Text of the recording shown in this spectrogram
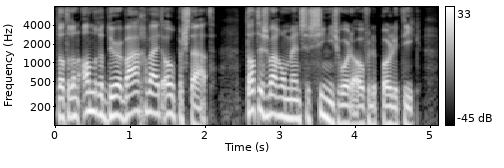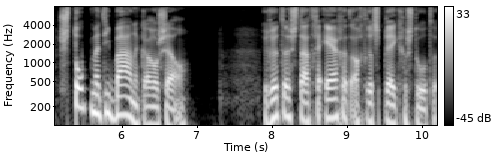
Dat er een andere deur wagenwijd open staat. Dat is waarom mensen cynisch worden over de politiek. Stop met die banencarousel. Rutte staat geërgerd achter het spreekgestoelte.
